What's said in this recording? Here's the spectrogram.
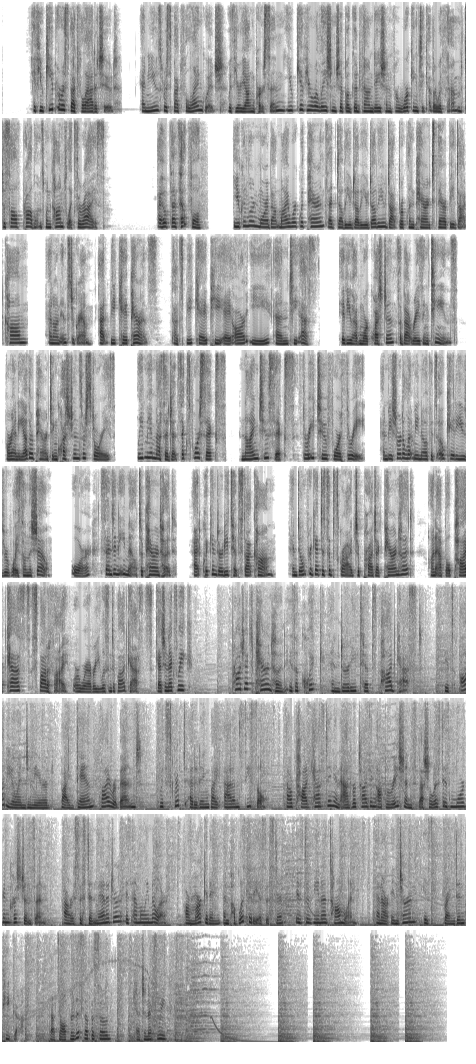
If you keep a respectful attitude, and use respectful language with your young person, you give your relationship a good foundation for working together with them to solve problems when conflicts arise. I hope that's helpful. You can learn more about my work with parents at www.brooklynparenttherapy.com and on Instagram at BKParents. That's B K P A R E N T S. If you have more questions about raising teens or any other parenting questions or stories, leave me a message at 646 926 3243 and be sure to let me know if it's okay to use your voice on the show. Or send an email to parenthood at quickanddirtytips.com. And don't forget to subscribe to Project Parenthood on Apple Podcasts, Spotify, or wherever you listen to podcasts. Catch you next week. Project Parenthood is a quick and dirty tips podcast. It's audio engineered by Dan Feierabend with script editing by Adam Cecil. Our podcasting and advertising operations specialist is Morgan Christensen. Our assistant manager is Emily Miller. Our marketing and publicity assistant is Davina Tomlin. And our intern is Brendan Pika. That's all for this episode. Catch you next week.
